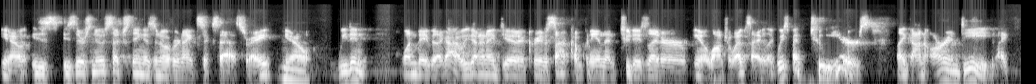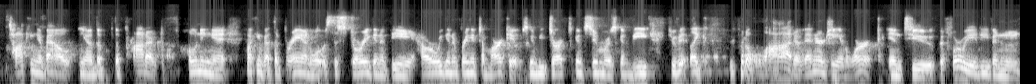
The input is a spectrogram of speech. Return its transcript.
you know, is is there's no such thing as an overnight success, right? Mm-hmm. You know, we didn't one day be like, oh, we got an idea to create a sock company, and then two days later, you know, launch a website. Like we spent two years like on R and D, like talking about you know the the product, honing it, talking about the brand. What was the story going to be? How are we going to bring it to market? It was going to be direct to consumer. Was going to be through it. Like we put a lot of energy and work into before we had even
